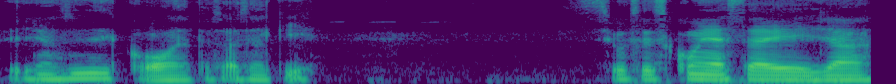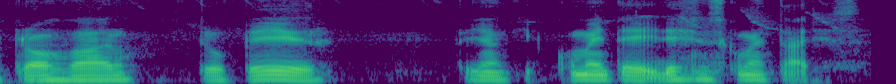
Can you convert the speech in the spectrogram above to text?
Feijãozinho de corda, pessoal, esse aqui. Se vocês conhecem aí, já provaram tropeiro, feijão aqui, comenta aí, deixa nos comentários.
